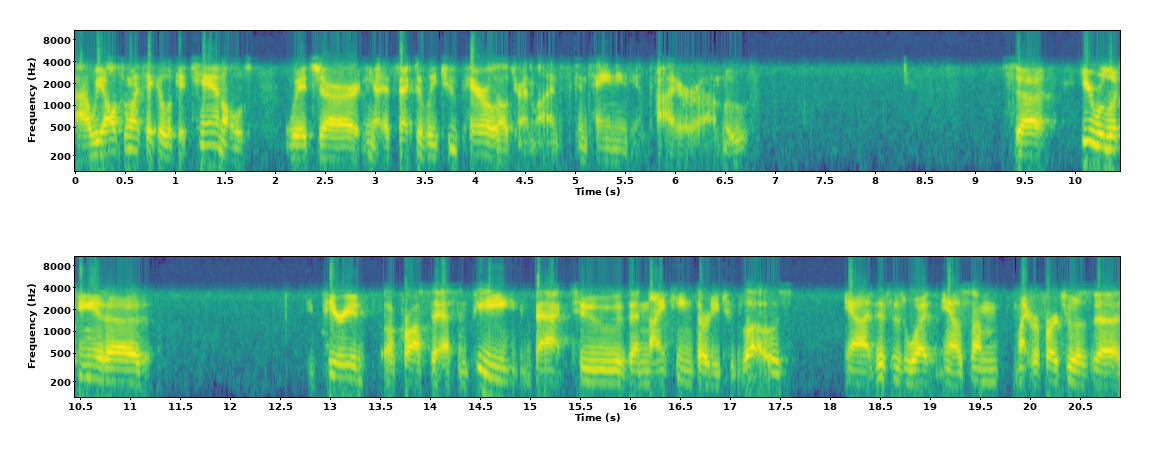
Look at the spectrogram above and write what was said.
Uh, we also want to take a look at channels which are you know, effectively two parallel trend lines containing the entire uh, move. So here we're looking at a period across the S&P back to the 1932 lows. Yeah, this is what you know some might refer to as the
